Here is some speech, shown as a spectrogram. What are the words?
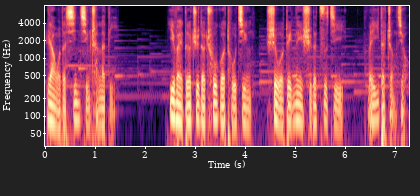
让我的心情沉了底。意外得知的出国途径，是我对那时的自己唯一的拯救。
